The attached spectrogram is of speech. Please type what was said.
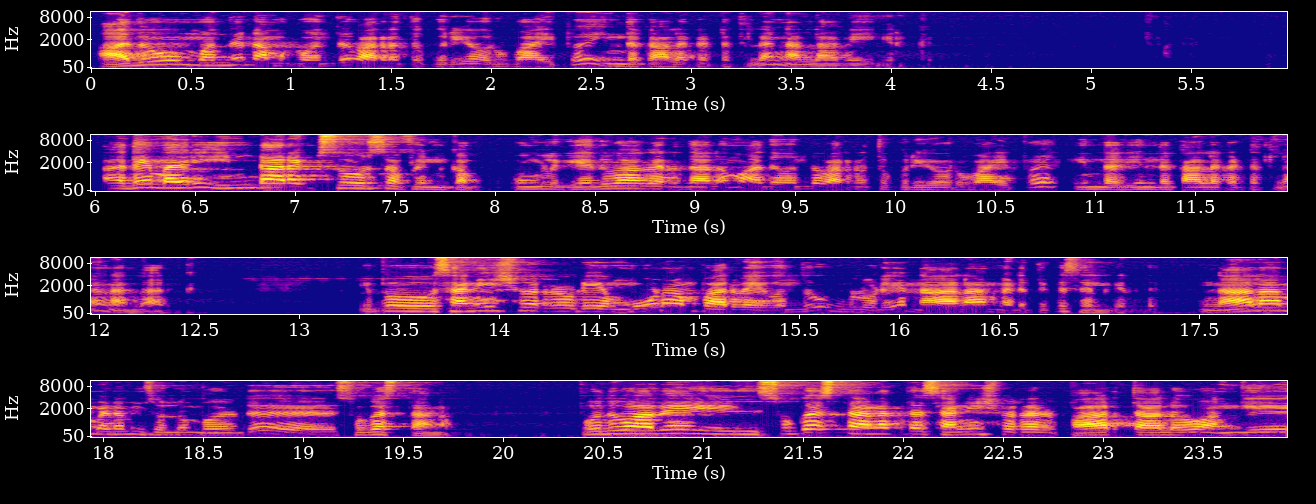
அதுவும் வந்து நமக்கு வந்து வர்றதுக்குரிய ஒரு வாய்ப்பு இந்த காலகட்டத்தில் நல்லாவே இருக்கு. அதே மாதிரி இன்டைரக்ட் சோர்ஸ் ஆஃப் இன்கம் உங்களுக்கு எதுவாக இருந்தாலும் அது வந்து வர்றதுக்குரிய ஒரு வாய்ப்பு இந்த இந்த காலகட்டத்தில் நல்லா இருக்கு. இப்போ சனீஸ்வரருடைய மூணாம் பார்வை வந்து உங்களுடைய நாலாம் இடத்துக்கு செல்கிறது. நாலாம் இடம் சொல்லும்பொழுது சுகஸ்தானம். பொதுவாகவே சுகஸ்தானத்தை சனீஸ்வரர் பார்த்தாலோ அங்கேயே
